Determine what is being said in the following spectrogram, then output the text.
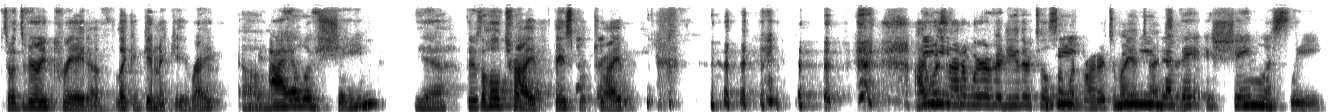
So it's very creative, like a gimmicky, right? Um, the Aisle of Shame? Yeah, there's a whole tribe, Facebook tribe. I was not aware of it either till someone brought it to my attention. That they shamelessly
